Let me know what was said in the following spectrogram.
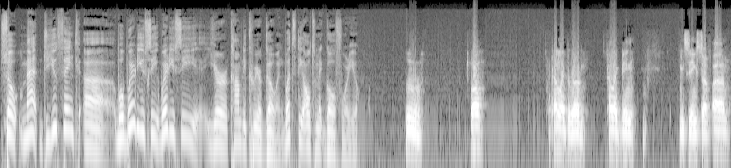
So, Matt, do you think? Uh, well, where do you see where do you see your comedy career going? What's the ultimate goal for you? Hmm. Well, I kind of like the road. Kind of like being and seeing stuff. Um,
